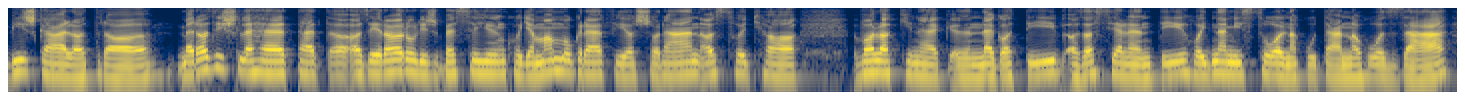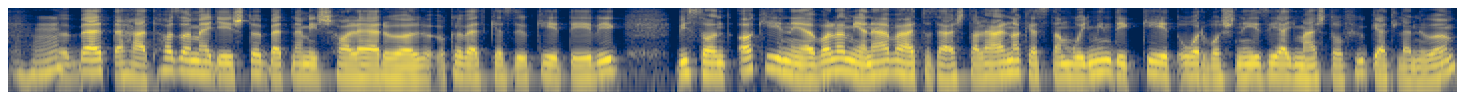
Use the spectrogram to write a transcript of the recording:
vizsgálatra, mert az is lehet, tehát azért arról is beszéljünk, hogy a mammográfia során az, hogyha valakinek negatív, az azt jelenti, hogy nem is szólnak utána hozzá uh-huh. többet, tehát hazamegy és többet nem is hall erről a következő két évig, viszont akinél valamilyen elváltozást találnak, ezt amúgy mindig két orvos nézi egymástól függetlenül,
